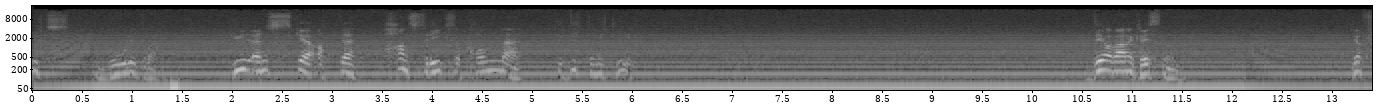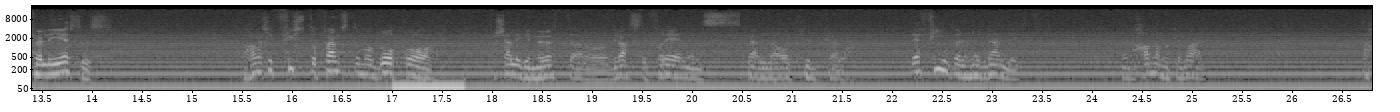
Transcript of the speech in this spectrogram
Guds boligdrøm. Gud ønsker at eh, hans rike skal komme i ditt og mitt liv. Det å være en kristen, det å følge Jesus Det handler ikke først og fremst om å gå på forskjellige møter og diverse foreningskvelder og klubbkvelder. Det er fint og det er nødvendig, men det handler om noe mer. Det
